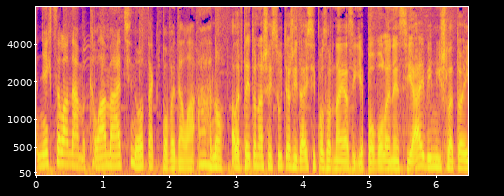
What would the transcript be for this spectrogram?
nechcela nám klamať, no tak povedala áno. Ale v tejto našej súťaži daj si pozor na jazyk, je povolené si aj vymýšľať, to je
